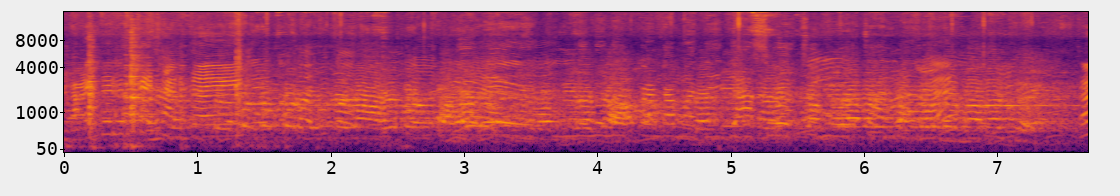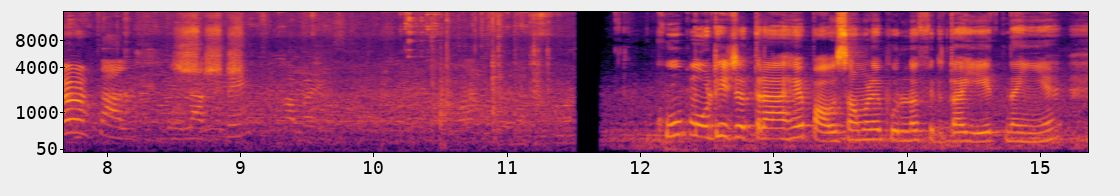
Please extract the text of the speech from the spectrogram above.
काहीतरी काय सांगताय. लोखंडामध्ये गॅसवर लागते खूप मोठी जत्रा आहे. पावसामुळे पूर्ण फिरता येत नाही आहे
